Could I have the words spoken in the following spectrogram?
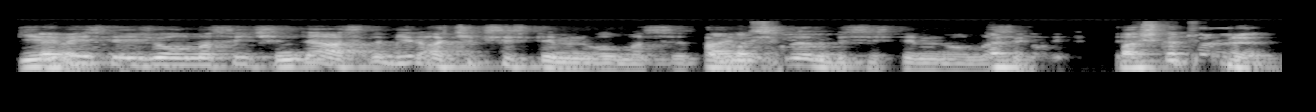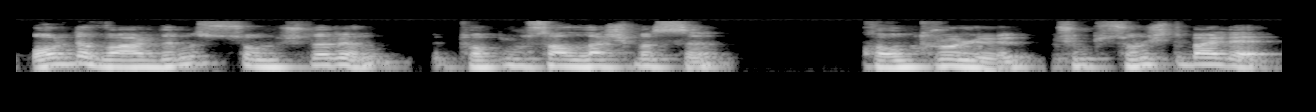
Geri evet. besleyici olması için de aslında bir açık sistemin olması, paylaşılır bir sistemin olması evet. gerekiyor. Başka türlü orada vardığımız sonuçların toplumsallaşması, kontrolü, çünkü sonuç itibariyle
